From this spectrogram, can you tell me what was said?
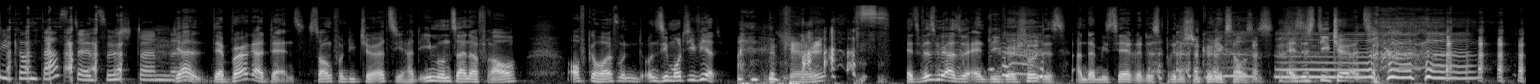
Wie kommt das denn zustande? Ja, der Burger Dance, Song von DJ Ötzi, hat ihm und seiner Frau oft geholfen und, und sie motiviert. Okay. Jetzt wissen wir also endlich, wer schuld ist an der Misere des britischen Königshauses. Es ist DJ Ötzi.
